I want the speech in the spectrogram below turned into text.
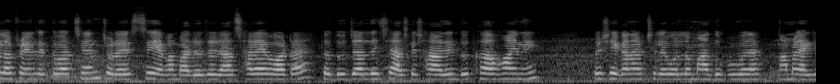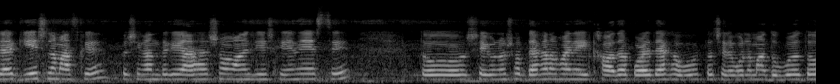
হ্যালো ফ্রেন্ডস দেখতে পাচ্ছেন? চলে এসেছি এখন বাজে হচ্ছে রাত সাড়ে এগারোটা। তো দুধ জাল দিচ্ছি, আজকে সারাদিন দুধ খাওয়া হয়নি। তো সেখানে ছেলে বলল, মা, দুপুরবেলা আমরা এক জায়গায় গিয়েছিলাম আজকে। তো সেখান থেকে আসার সময় অনেক জিনিস কিনে নিয়ে এসেছি। তো সেগুলো সব দেখানো হয়নি, এই খাওয়া দাওয়ার পরে দেখাবো। তো ছেলে বলল, মা, দুপুরে তো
